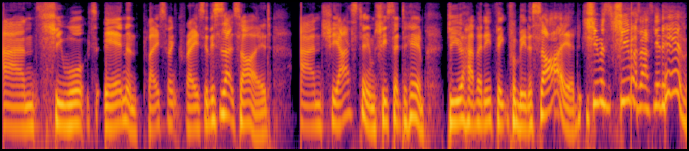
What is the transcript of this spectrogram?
and she walked in, and place went crazy. This is outside. And she asked him. She said to him, "Do you have anything for me to sign?" She was she was asking him,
